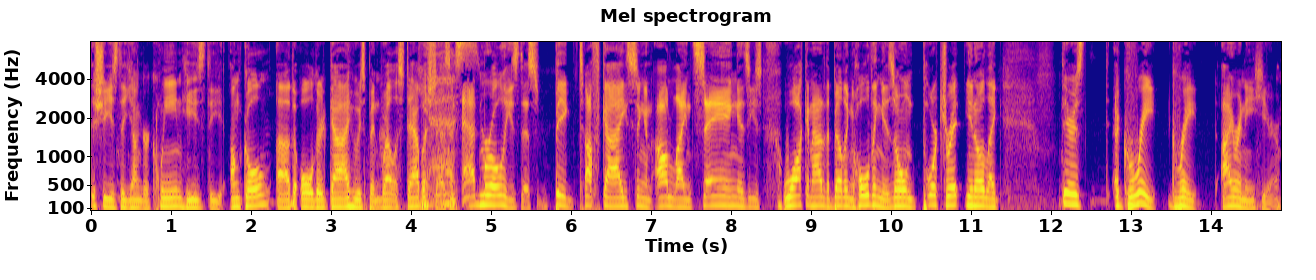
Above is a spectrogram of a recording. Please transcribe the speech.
she's the younger queen. He's the uncle, uh, the older guy who's been well established as an admiral. He's this big, tough guy singing Lang Syne as he's walking out of the building holding his own portrait. You know, like there's a great, great irony here.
